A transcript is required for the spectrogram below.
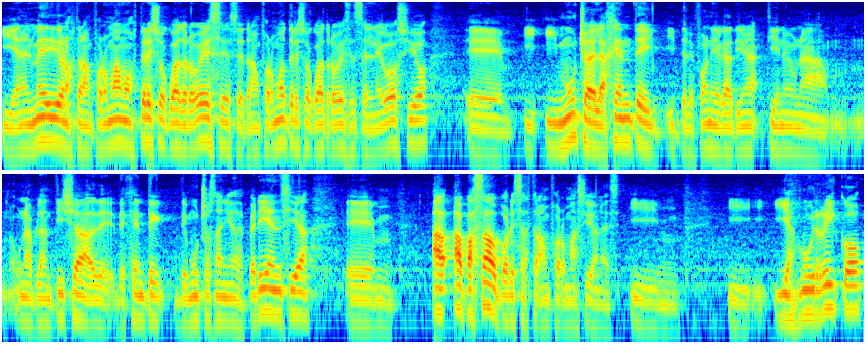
y en el medio nos transformamos tres o cuatro veces, se transformó tres o cuatro veces el negocio eh, y, mucha de la gente, y, Telefónica tiene, una, plantilla de, gente de muchos años de experiencia, eh, ha, pasado por esas transformaciones y, es muy rico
